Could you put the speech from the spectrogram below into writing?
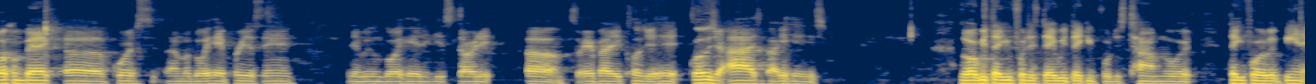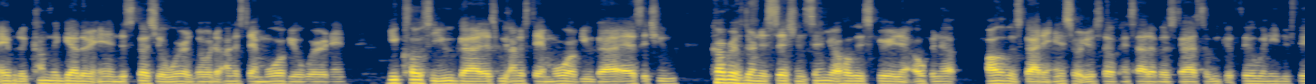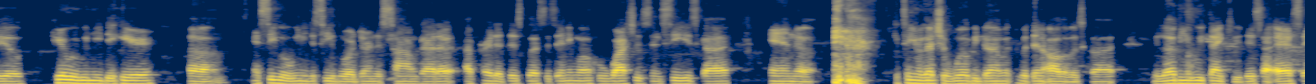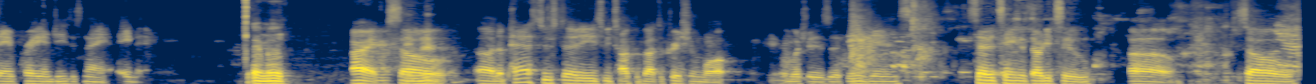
Welcome back. Uh, of course, I'm gonna go ahead pray us in, and then we're gonna go ahead and get started. Um, so everybody, close your head, close your eyes, bow your heads. Lord, we thank you for this day. We thank you for this time, Lord. Thank you for being able to come together and discuss your word, Lord, to understand more of your word and get close to you, God, as we understand more of you, God. As that you cover us during this session, send your Holy Spirit and open up all of us, God, and insert yourself inside of us, God, so we could feel what we need to feel, hear what we need to hear, um, and see what we need to see, Lord, during this time, God. I, I pray that this blesses anyone who watches and sees, God, and uh, continue to let your will be done within all of us, God. We love you. We thank you. This I ask and pray in Jesus' name. Amen. Amen. All right. So uh, the past two studies, we talked about the Christian walk, which is Ephesians 17 to 32. Uh, so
